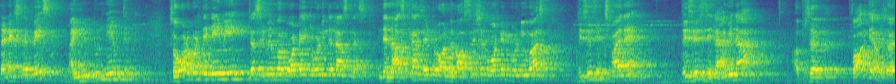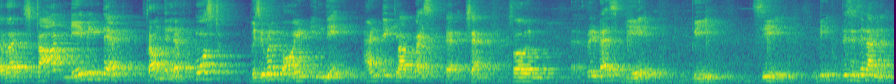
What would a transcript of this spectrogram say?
The next step is I need to name them. So what about the naming? Just remember what I told you in the last class. In the last class I told on the last session what I told you was this is xy line, this is the lamina observer. For the observer, start naming them from the leftmost visible point in the anti-clockwise direction. So uh, read as A, B, C, D. This is the lamina.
